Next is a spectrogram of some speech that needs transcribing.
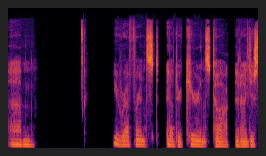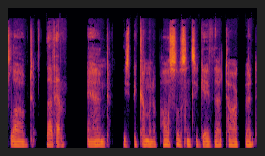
um you referenced Elder Kearon's talk that I just loved. Love him. And he's become an apostle since he gave that talk. But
